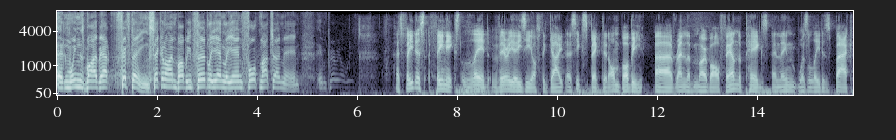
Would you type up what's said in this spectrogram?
and wins by about 15. Second I'm Bobby. Third Leanne Leanne. Fourth Macho Man man. Hephaestus Phoenix led very easy off the gate as expected on Bobby. Uh, ran the mobile, found the pegs, and then was leader's back,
